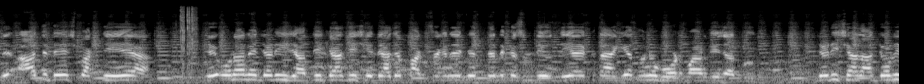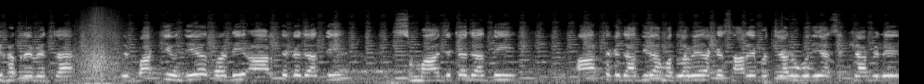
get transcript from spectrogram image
ਤੇ ਅੱਜ ਦੇਸ਼ ਭਗਤੀ ਇਹ ਆ ਕਿ ਉਹਨਾਂ ਨੇ ਜਿਹੜੀ ਆਜ਼ਾਦੀ ਕਿਹਾ ਸੀ, ਸ਼ਹੀਦ ਆਜਮ ਭਗਤ ਸਿੰਘ ਨੇ ਕਿ ਤਿੰਨ ਕਿਸਮ ਦੀ ਹੁੰਦੀ ਹੈ ਇੱਕ ਤਾਂ ਹੈਗੀ ਆ ਤੁਹਾਨੂੰ ਵੋਟ ਪਾਉਣ ਦੀ ਆਜ਼ਾਦੀ, ਜਿਹੜੀ ਸ਼ਾਇਦ ਅੱਜ ਉਹ ਵੀ ਖਤਰੇ ਵਿੱਚ ਆ। ਤੇ ਬਾਕੀ ਹੁੰਦੀ ਹੈ ਤੁਹਾਡੀ ਆਰਥਿਕ ਆਜ਼ਾਦੀ, ਸਮਾਜਿਕ ਆਜ਼ਾਦੀ, ਆਰਥਿਕ ਆਜ਼ਾਦੀ ਦਾ ਮਤਲਬ ਇਹ ਆ ਕਿ ਸਾਰੇ ਬੱਚਿਆਂ ਨੂੰ ਵਧੀਆ ਸਿੱਖਿਆ ਮਿਲੇ।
